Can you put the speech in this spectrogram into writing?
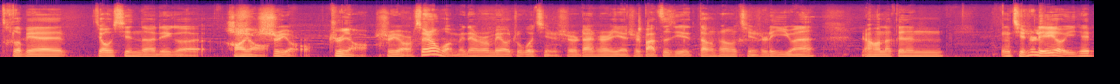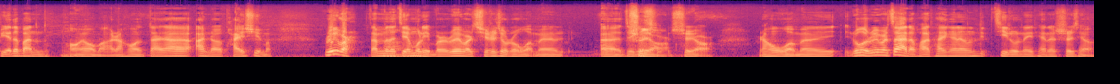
特别交心的这个好友、室友，挚友，室友。虽然我们那时候没有住过寝室，但是也是把自己当成寝室的一员，然后呢，跟嗯寝室里也有一些别的班的朋友嘛，然后大家按照排序嘛。River，咱们的节目里边、River 其实就是我们呃这个室友室友。然后我们如果 River 在的话，他应该能记住那天的事情。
